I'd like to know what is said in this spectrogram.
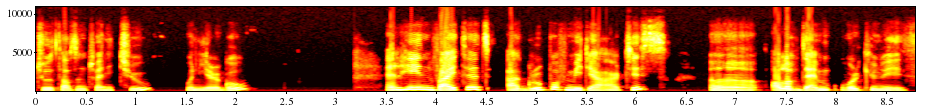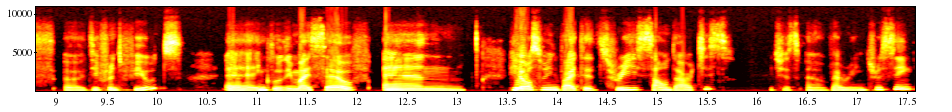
2022 one year ago and he invited a group of media artists uh, all of them working with uh, different fields uh, including myself and he also invited three sound artists which is uh, very interesting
